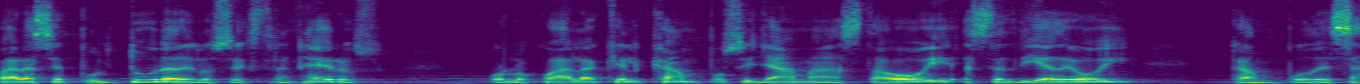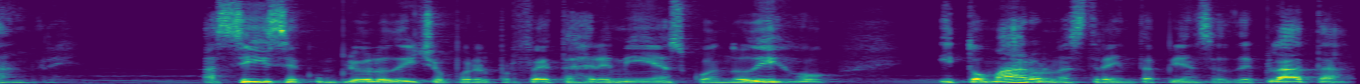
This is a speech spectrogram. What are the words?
para sepultura de los extranjeros, por lo cual aquel campo se llama hasta hoy, hasta el día de hoy, campo de sangre. Así se cumplió lo dicho por el profeta Jeremías cuando dijo, y tomaron las treinta piezas de plata,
